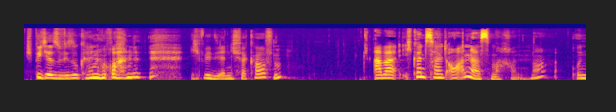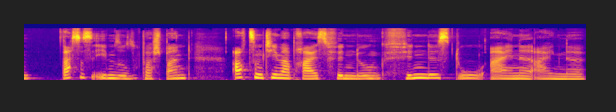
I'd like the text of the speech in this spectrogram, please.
Spielt ja sowieso keine Rolle. Ich will sie ja nicht verkaufen. Aber ich könnte es halt auch anders machen. Ne? Und das ist eben so super spannend. Auch zum Thema Preisfindung findest du eine eigene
